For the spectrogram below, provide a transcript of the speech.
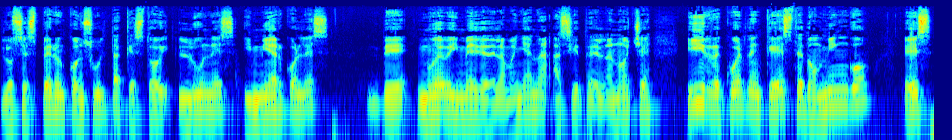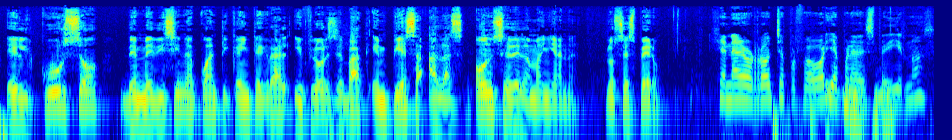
Los espero en consulta que estoy lunes y miércoles de nueve y media de la mañana a 7 de la noche. Y recuerden que este domingo es el curso de Medicina Cuántica Integral y Flores de Bach. Empieza a las 11 de la mañana. Los espero. Genaro Rocha, por favor, ya para despedirnos.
